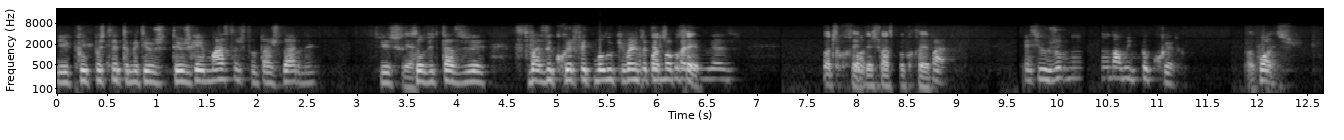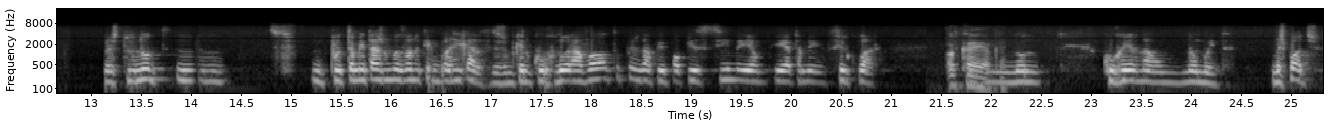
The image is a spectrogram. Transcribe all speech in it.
E aquilo depois tem, também tem os, tem os Game Masters, que estão-te a ajudar, né? Se, vês, Yeah. se, que estás se vais a correr feito maluco e vais bater uma correr. parede, gajo- Podes correr, tens espaço para correr. Pá, é assim, o jogo não, não dá muito para correr. Ok. Podes. Mas tu não. Porque também estás numa zona tipo barricada. Tens um pequeno corredor à volta, depois dá para ir para o piso de cima e é, e é também circular. Ok, ok. Não, correr não, não muito. Mas podes.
